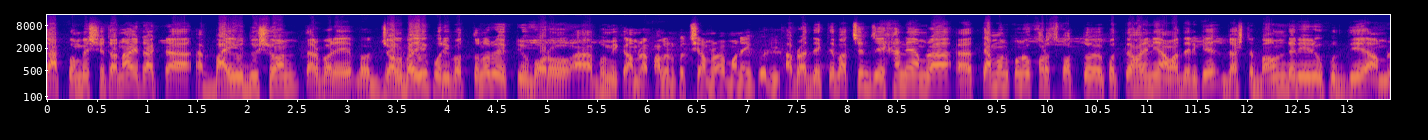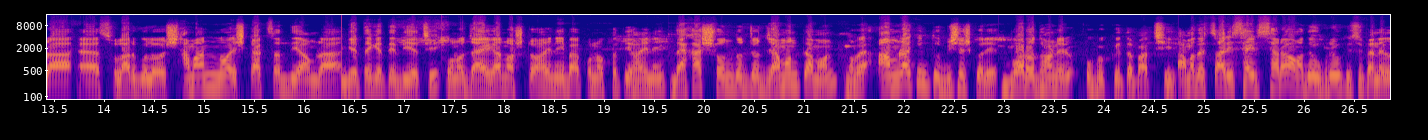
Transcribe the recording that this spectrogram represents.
চাপ কমবে সেটা না, এটা একটা বায়ু দূষণ, তারপরে জলবায়ু পরিবর্তনেরও একটি বড় ভূমিকা আমরা পালন করছি, আমরা মনে করি। আপনারা দেখতে পাচ্ছেন যে এখানে আমরা তেমন কোনো খরচ করতে করতে হয়নি আমাদেরকে জাস্ট বাউন্ডারির উপর দিয়ে আমরা সোলারগুলো সামান্য স্ট্রাকচার দিয়ে আমরা গেতে গেতে দিয়েছি। কোনো জায়গা নষ্ট হয়নি বা কোনো ক্ষতি হয়নি। দেখার সৌন্দর্য যেমন তেমন, তবে আমরা কিন্তু বিশেষ করে বড় ধরনের উপকৃত পাচ্ছি। আমাদের চারি সাইড ছাড়াও আমাদের উপরেও কিছু প্যানেল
